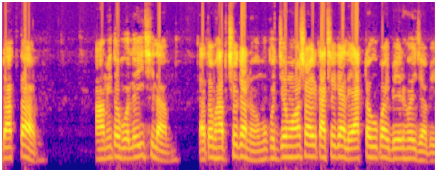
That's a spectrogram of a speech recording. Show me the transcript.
ডাক্তার, আমি তো বলেইছিলাম এত ভাবছ কেন? মুখুজ্জে মহাশয়ের কাছে গেলে একটা উপায় বের হয়ে যাবে।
